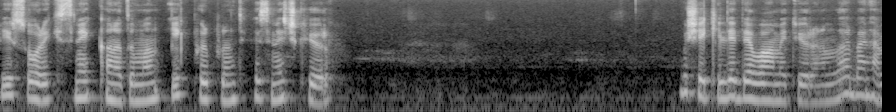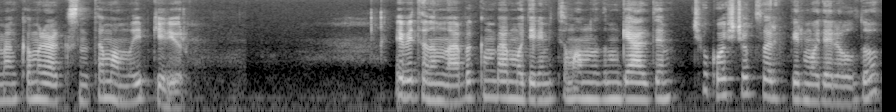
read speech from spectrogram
bir sonraki sinek kanadımın ilk pırpırın tepesine çıkıyorum. Bu şekilde devam ediyor hanımlar. Ben hemen kamera arkasını tamamlayıp geliyorum. Evet hanımlar bakın ben modelimi tamamladım geldim. Çok hoş çok zarif bir model oldu.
